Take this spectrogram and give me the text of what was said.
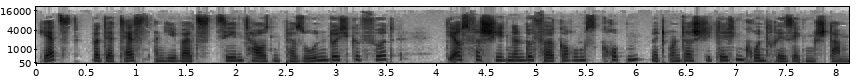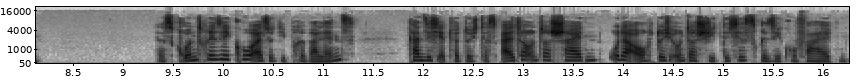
Jetzt wird der Test an jeweils 10.000 Personen durchgeführt, die aus verschiedenen Bevölkerungsgruppen mit unterschiedlichen Grundrisiken stammen. Das Grundrisiko, also die Prävalenz, kann sich etwa durch das Alter unterscheiden oder auch durch unterschiedliches Risikoverhalten.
